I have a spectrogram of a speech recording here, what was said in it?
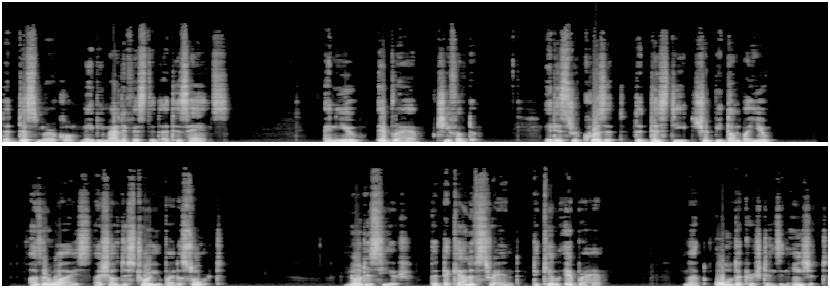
that this miracle may be manifested at his hands and you, Abraham, chief of them. It is requisite that this deed should be done by you. Otherwise, I shall destroy you by the sword. Notice here that the caliph threatened to kill Abraham, not all the Christians in Egypt,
